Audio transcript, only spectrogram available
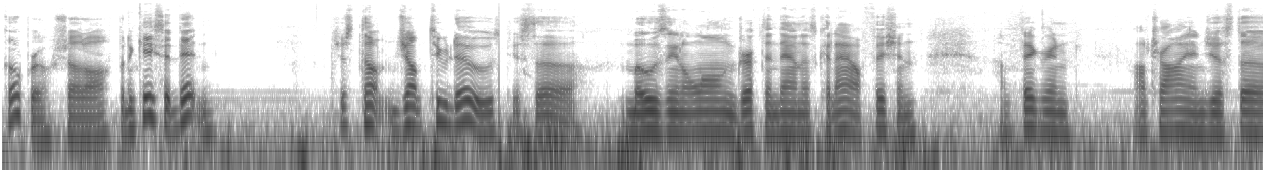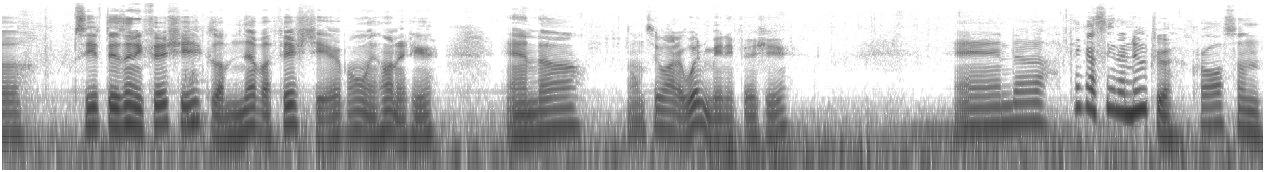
GoPro shut off. But in case it didn't, just dump, jump two does, just uh, moseying along, drifting down this canal, fishing. I'm figuring I'll try and just uh, see if there's any fish here, because I've never fished here. I've only hunted here. And uh, I don't see why there wouldn't be any fish here. And uh, I think I seen a Nutra crossing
